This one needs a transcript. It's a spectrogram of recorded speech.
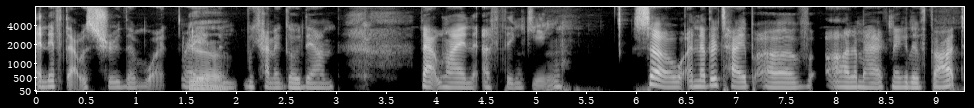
and if that was true then what right Yeah. and then we kind of go down that line of thinking so another type of automatic negative thought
